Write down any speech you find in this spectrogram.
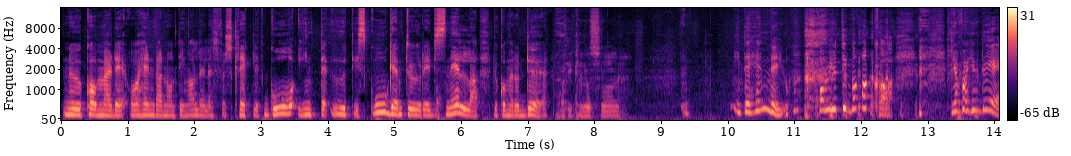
nu kommer det att hända någonting alldeles förskräckligt. Gå inte ut i skogen Turid, snälla, du kommer att dö. Fick du något svar? Inte hände ju, hon kom ju tillbaka. Det var ju det,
